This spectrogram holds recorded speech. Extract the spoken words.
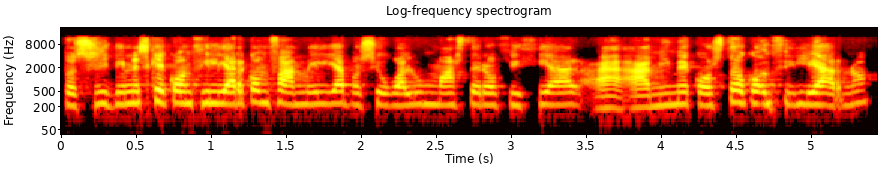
pues si tienes que conciliar con familia, pues igual un máster oficial, a, mí me costó conciliar, ¿no?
